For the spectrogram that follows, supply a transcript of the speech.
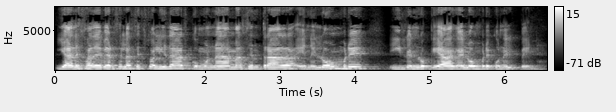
ya deja de verse la sexualidad como nada más centrada en el hombre y en lo que haga el hombre con el pene.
